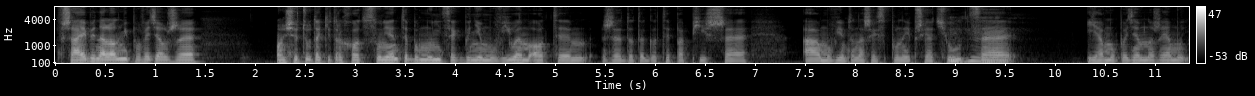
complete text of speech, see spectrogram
w szajbie, no ale on mi powiedział, że on się czuł taki trochę odsunięty, bo mu nic jakby nie mówiłem o tym, że do tego typa piszę, a mówiłem to naszej wspólnej przyjaciółce. I ja mu powiedziałem, no, że ja mu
